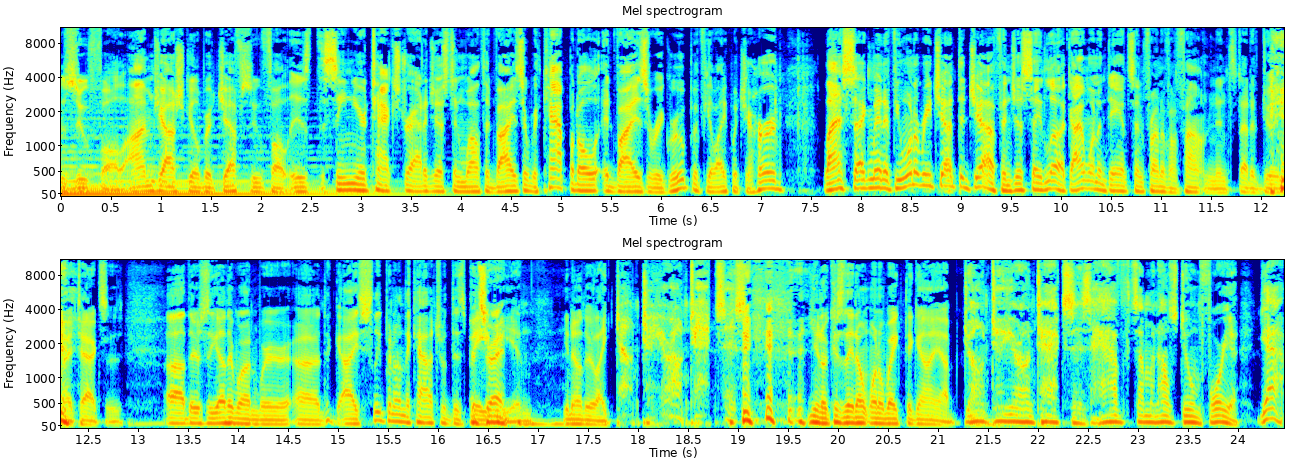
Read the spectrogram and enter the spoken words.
Zufall. I'm Josh Gilbert. Jeff Zufall is the senior tax strategist and wealth advisor with Capital Advisory Group. If you like what you heard last segment, if you want to reach out to Jeff and just say, look, I want to dance in front of a fountain instead of doing my taxes. Uh, there's the other one where uh, the guy's sleeping on the couch with his baby, That's right. and you know they're like, "Don't do your own taxes," you know, because they don't want to wake the guy up. Don't do your own taxes. Have someone else do them for you. Yeah,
